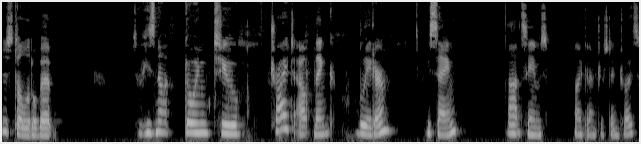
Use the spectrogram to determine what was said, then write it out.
Just a little bit. So he's not going to try to outthink Bleeder, he's saying. That seems like an interesting choice.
